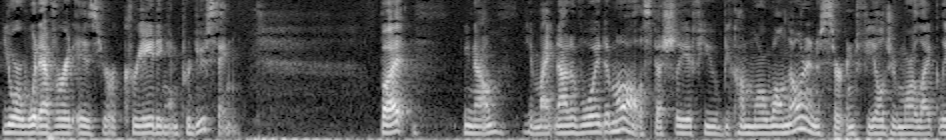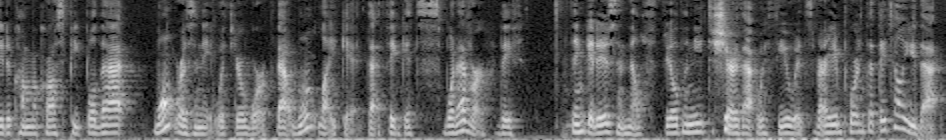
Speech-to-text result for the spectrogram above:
your whatever it is you're creating and producing. But you know, you might not avoid them all, especially if you become more well known in a certain field. You're more likely to come across people that won't resonate with your work, that won't like it, that think it's whatever they think it is, and they'll feel the need to share that with you. It's very important that they tell you that.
